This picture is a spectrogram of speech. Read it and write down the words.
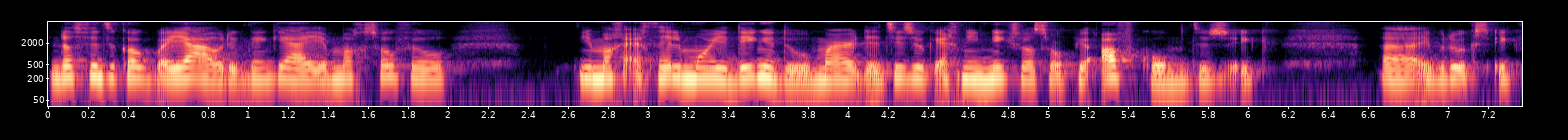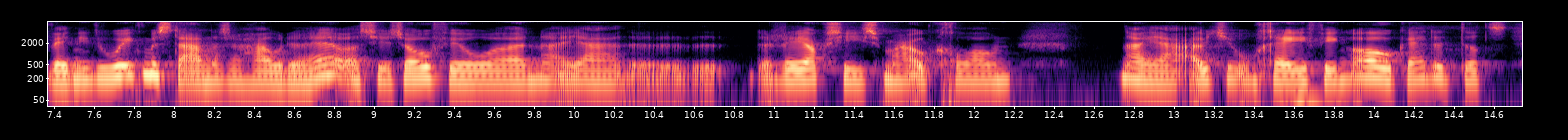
En dat vind ik ook bij jou. Dat Ik denk, ja, je mag zoveel, je mag echt hele mooie dingen doen, maar het is ook echt niet niks wat er op je afkomt. Dus ik, eh, ik bedoel, ik, ik weet niet hoe ik me staande zou houden. Hè? Als je zoveel, eh, nou ja, reacties, maar ook gewoon, nou ja, uit je omgeving ook. Hè? Dat, dat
